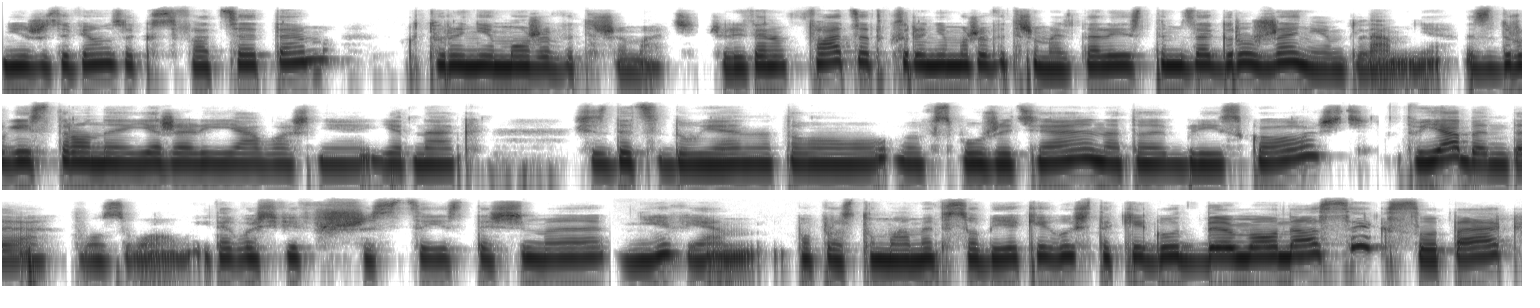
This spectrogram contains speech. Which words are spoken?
niż związek z facetem, który nie może wytrzymać. Czyli ten facet, który nie może wytrzymać, dalej jest tym zagrożeniem dla mnie. Z drugiej strony, jeżeli ja właśnie jednak się zdecyduję na to współżycie, na tę bliskość, to ja będę tą złą. I tak właściwie wszyscy jesteśmy, nie wiem, po prostu mamy w sobie jakiegoś takiego demona seksu, tak?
